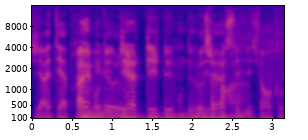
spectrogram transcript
J'ai arrêté après Ah le monde déjà dès le monde des Holo Déjà ça là, c'était euh, différent. Quand,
